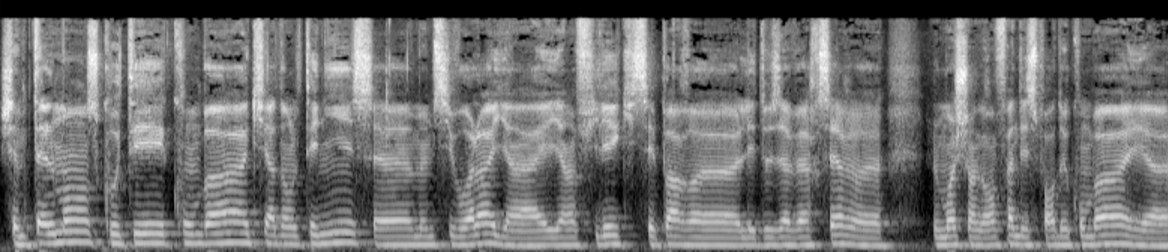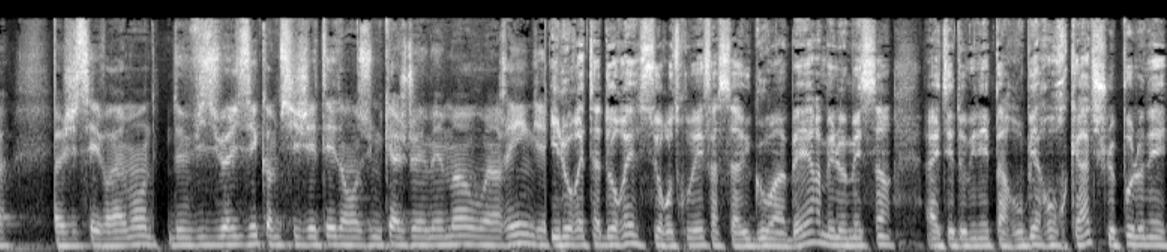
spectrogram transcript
J'aime tellement ce côté combat qu'il y a dans le tennis, euh, même si voilà il y a, y a un filet qui sépare euh, les deux adversaires. euh, moi, je suis un grand fan des sports de combat et euh, j'essaie vraiment de visualiser comme si j'étais dans une cage de MMA ou un ring. Il aurait adoré se retrouver face à Hugo Humbert, mais le Messin a été dominé par Hubert Hurkacz, le Polonais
